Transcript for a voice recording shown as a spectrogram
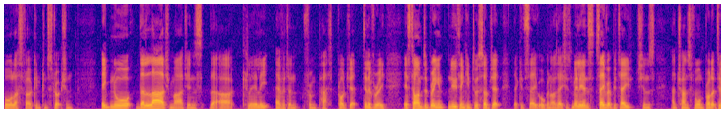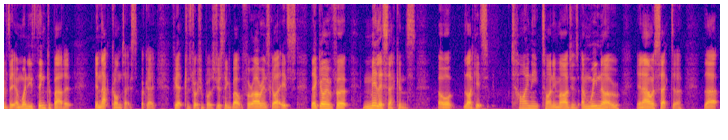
all us folk in construction, ignore the large margins that are clearly evident from past project delivery. It's time to bring new thinking to a subject that could save organisations millions, save reputations, and transform productivity. And when you think about it in that context, okay, forget construction projects, just think about Ferrari and Sky. It's they're going for milliseconds, or like it's tiny, tiny margins, and we know in our sector that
